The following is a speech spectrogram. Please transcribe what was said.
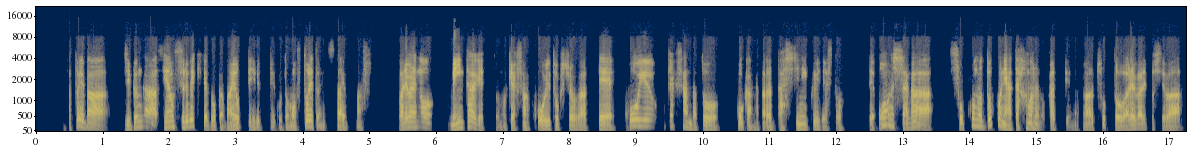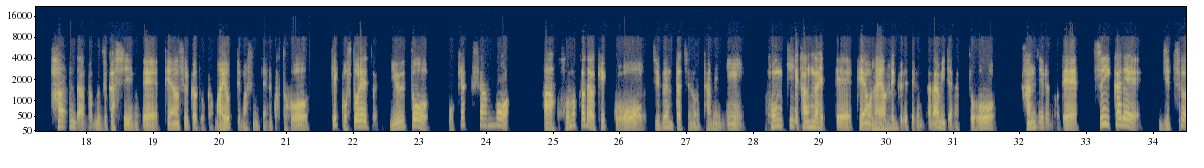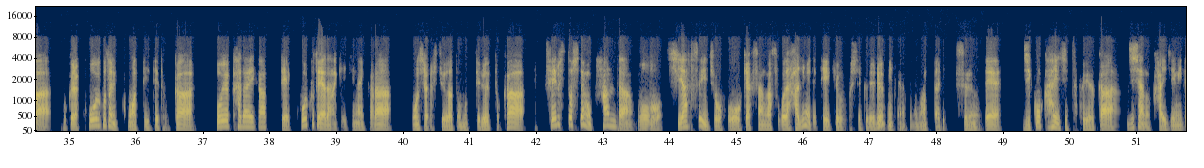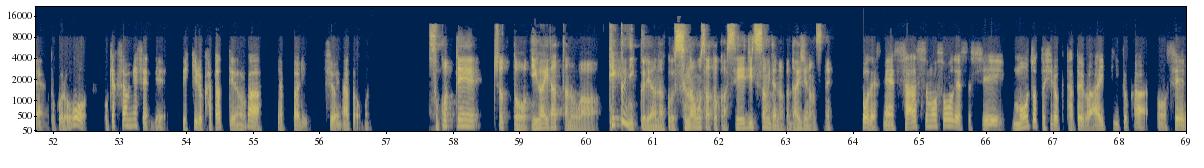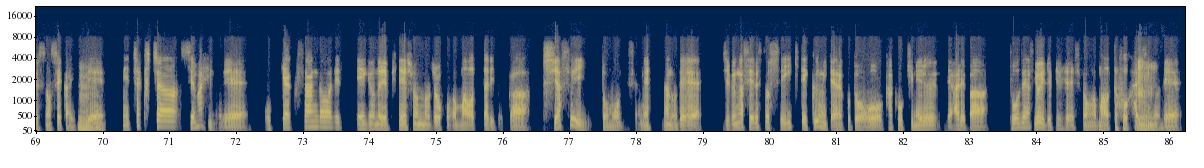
例えば、自分が提案をするべきかどうか迷っているっていうこともストレートに伝えます。我々のメインターゲットのお客さんはこういう特徴があって、こういうお客さんだと効果がなかなか出しにくいですと。で、御社がそこのどこに当てはまるのかっていうのは、ちょっと我々としては判断が難しいので、提案するかどうか迷ってますみたいなことを結構ストレートに言うと、お客さんも、あ、この方は結構自分たちのために本気で考えて提案を悩んでくれてるんだな、みたいなことを感じるので、追加で、実は僕らこういうことに困っていてとか、こういう課題があって、こういうことやらなきゃいけないから、御社が必要だと思ってるとか、セールスとしても判断をしやすい情報をお客さんがそこで初めて提供してくれるみたいなこともあったりするので、自己開示というか、自社の開示みたいなところをお客さん目線でできる方っていうのが、やっぱり強いなと思います。そこってちょっと意外だったのは、テクニックではなく素直さとか誠実さみたいなのが大事なんですね。そうですね。SARS もそうですし、もうちょっと広く、例えば IT とかのセールスの世界って、めちゃくちゃ狭いので、うん、お客さん側で営業のレピュテーションの情報が回ったりとか、しやすいと思うんですよね。なので、自分がセールスとして生きていくみたいなことを確保決めるであれば、当然良いレピュテーションが回った方がいいので、うん、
